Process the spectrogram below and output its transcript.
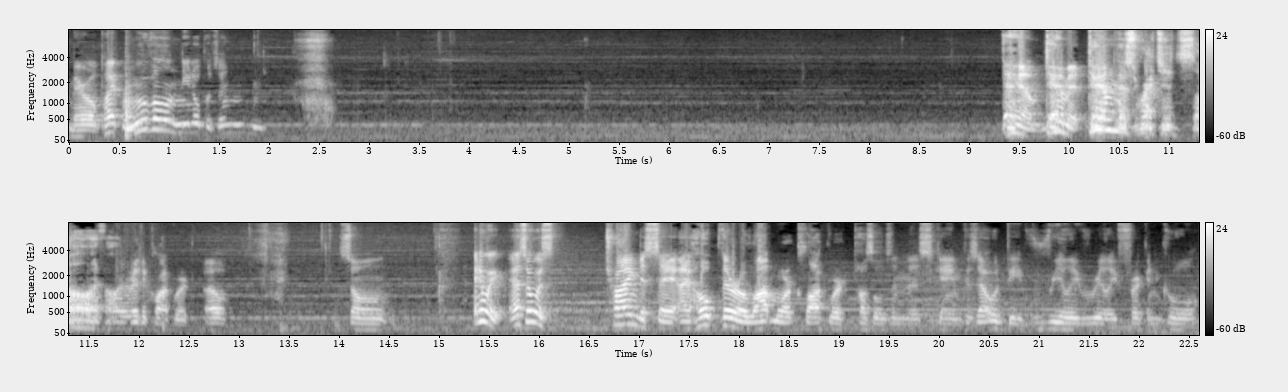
Marrow pipe removal, needle position. Damn, it, damn this wretched soul, I thought I heard the clockwork. Oh. So, anyway, as I was trying to say, I hope there are a lot more clockwork puzzles in this game, because that would be really, really freaking cool.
